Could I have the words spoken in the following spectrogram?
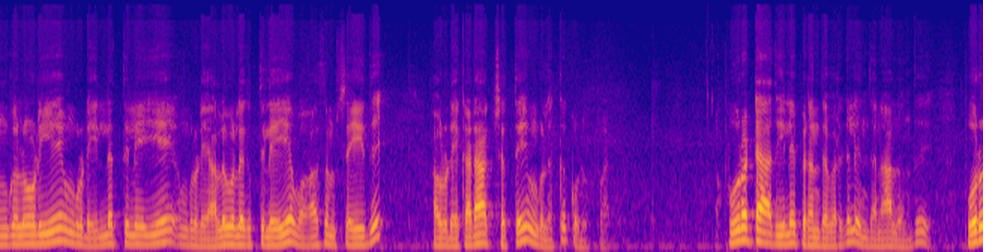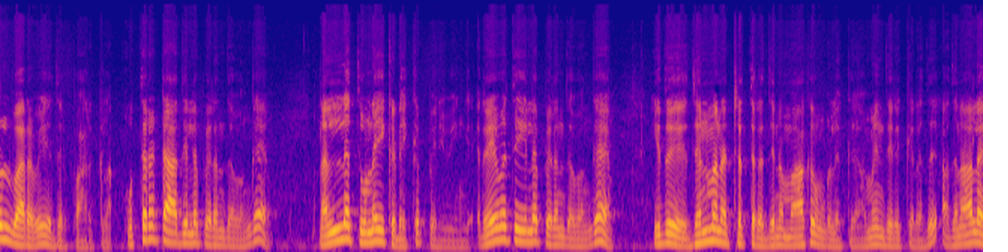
உங்களோடையே உங்களுடைய இல்லத்திலேயே உங்களுடைய அலுவலகத்திலேயே வாசம் செய்து அவருடைய கடாட்சத்தை உங்களுக்கு கொடுப்பார். பூரட்டாதியில் பிறந்தவர்கள் இந்த நாள் வந்து பொருள் வரவை எதிர்பார்க்கலாம். உத்தரட்டாதியில் பிறந்தவங்க நல்ல துணை கிடைக்க பெறுவீங்க. ரேவதியில் பிறந்தவங்க இது ஜென்ம நட்சத்திர தினமாக உங்களுக்கு அமைந்திருக்கிறது. அதனால்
